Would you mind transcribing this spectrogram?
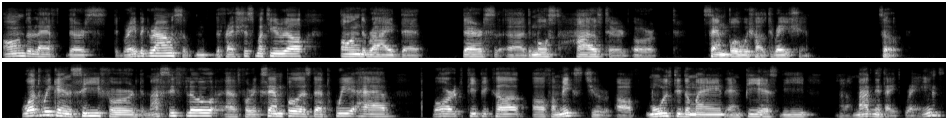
on the left there's the gray background, so the freshest material. On the right that there's uh, the most altered or sample with alteration. So what we can see for the massive flow, uh, for example, is that we have work typical of a mixture of multi-domain and PSD uh, magnetite grains,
